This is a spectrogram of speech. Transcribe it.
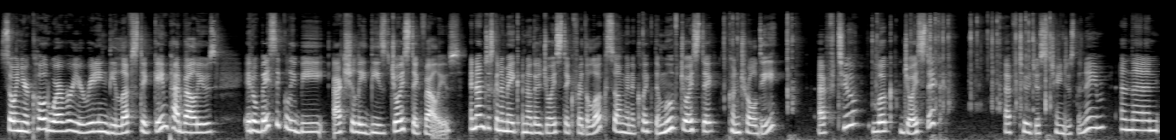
So in your code, wherever you're reading the left stick gamepad values, it'll basically be actually these joystick values. And I'm just gonna make another joystick for the look. So I'm gonna click the move joystick, control D, F2, look joystick. F2 just changes the name. And then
